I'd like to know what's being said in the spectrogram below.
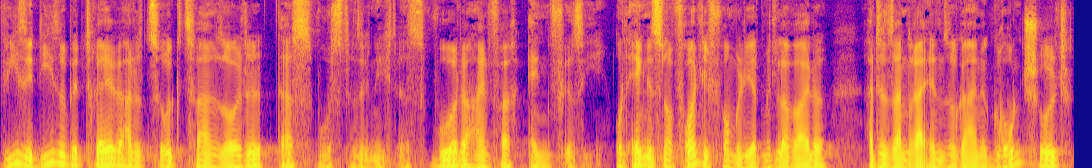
Wie sie diese Beträge alle zurückzahlen sollte, das wusste sie nicht. Es wurde einfach eng für sie. Und eng ist noch freundlich formuliert. Mittlerweile hatte Sandra N. sogar eine Grundschuld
